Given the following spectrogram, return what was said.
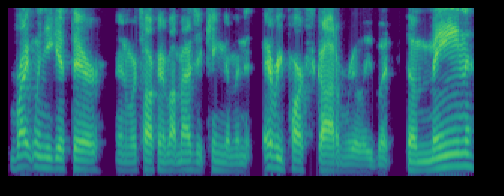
right when you get there, and we're talking about Magic Kingdom, and every park's got them really, but the main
